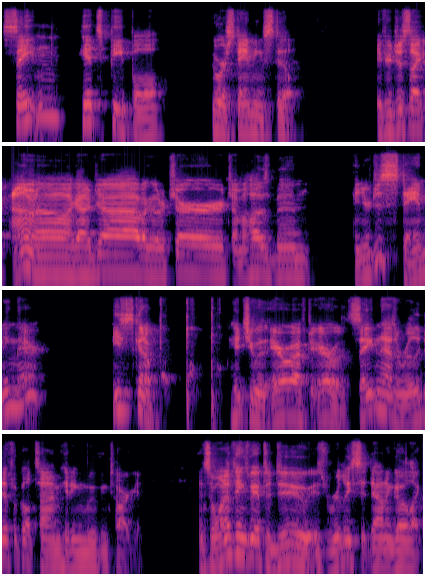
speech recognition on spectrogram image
Satan hits people who are standing still. If you're just like, I don't know, I got a job, I go to church, I'm a husband, and you're just standing there, he's just going to hit you with arrow after arrow. Satan has a really difficult time hitting a moving target. And so one of the things we have to do is really sit down and go like,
